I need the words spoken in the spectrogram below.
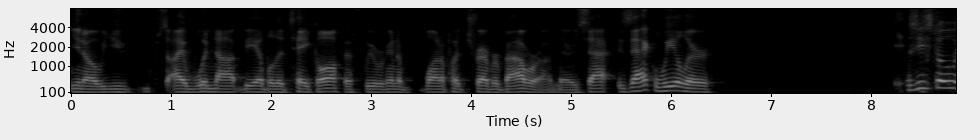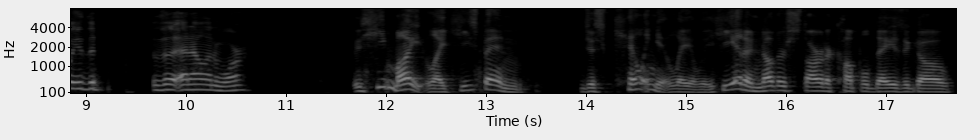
you know you I would not be able to take off if we were going to want to put Trevor Bauer on there. Zach Zack Wheeler. Does he still lead the the NL in WAR? He might. Like he's been just killing it lately. He had another start a couple days ago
